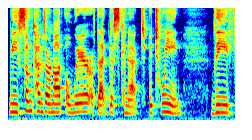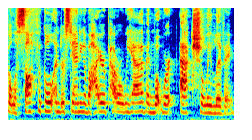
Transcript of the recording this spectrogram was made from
we sometimes are not aware of that disconnect between the philosophical understanding of a higher power we have and what we're actually living.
